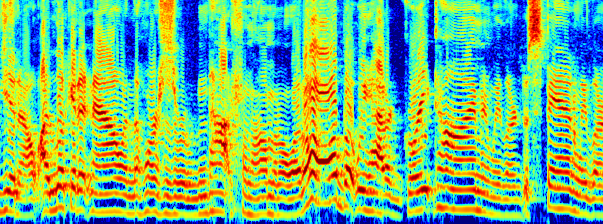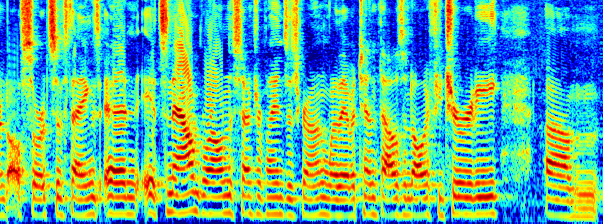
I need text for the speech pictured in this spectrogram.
you know, I look at it now and the horses were not phenomenal at all, but we had a great time and we learned to spin, we learned all sorts of things. And it's now grown, the Central Plains has grown where they have a $10,000 futurity. Um,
